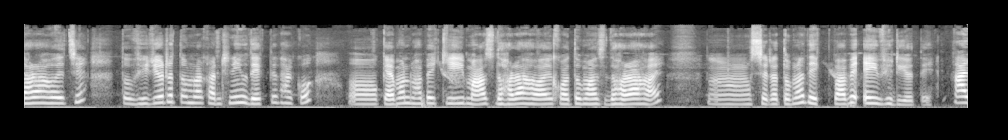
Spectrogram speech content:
ধরা হয়েছে। তো ভিডিওটা তোমরা কন্টিনিউ দেখতে থাকো কেমনভাবে কি মাছ ধরা হয়, কত মাছ ধরা হয় সেটা তোমরা দেখতে পাবে এই ভিডিওতে। আর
